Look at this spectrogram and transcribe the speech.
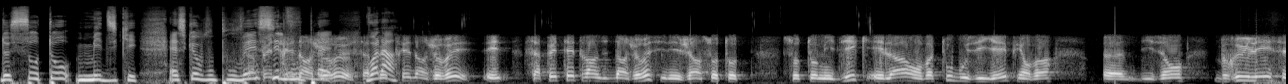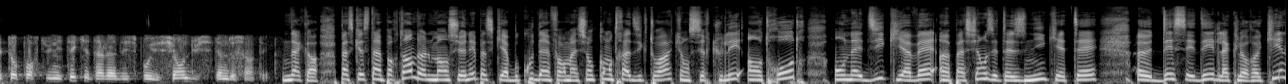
de s'auto-médiquer. Est-ce que vous pouvez, s'il vous plaît, ça voilà. peut être très dangereux. Et ça peut être rendu dangereux si les gens s'automédiquent. Et là, on va tout bousiller, puis on va, euh, disons, brûler cette opportunité qui est à la disposition du système de santé. D'accord. Parce que c'est important de le mentionner parce qu'il y a beaucoup d'informations contradictoires qui ont circulé. Entre autres, on a dit qu'il y avait un patient aux États-Unis qui était euh, décédé de la chloroquine.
